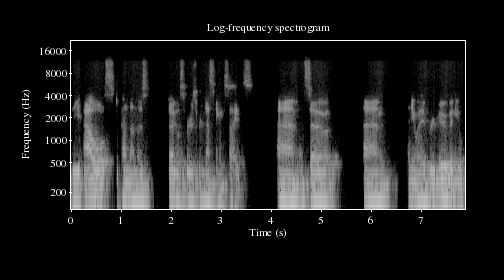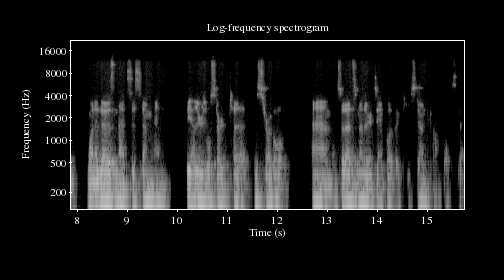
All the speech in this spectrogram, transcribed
the owls depend on those Douglas firs for nesting sites. Um, and so, um, anyway, remove any one of those in that system, and the others will start to, to struggle. Um, and so that's another example of a keystone complex there.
